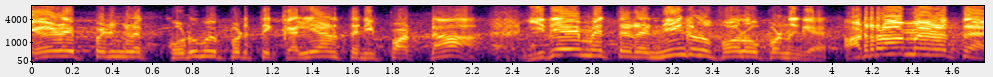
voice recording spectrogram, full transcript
ஏழை பெண்களை கொடுமைப்படுத்தி கல்யாணத்தை நிப்பாட்டினா இதே மெத்தட நீங்களும் ஃபாலோ பண்ணுங்க அட்ரா மேளத்தை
